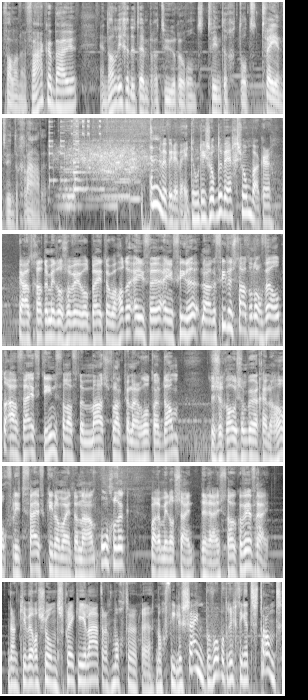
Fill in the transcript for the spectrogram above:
vallen er vaker buien... en dan liggen de temperaturen rond 20 tot 22 graden. En we willen weten hoe het is op de weg, John Bakker. Ja, het gaat inmiddels alweer wat beter. We hadden even één file. Nou, de file staat er nog wel op de A15 vanaf de Maasvlakte naar Rotterdam. Tussen Rozenburg en Hoogvliet 5 kilometer na een ongeluk. Maar inmiddels zijn de rijstroken weer vrij. Dankjewel, John. Spreken je later, mocht er uh, nog files zijn. Bijvoorbeeld richting het strand.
